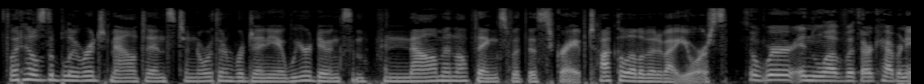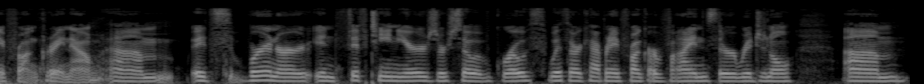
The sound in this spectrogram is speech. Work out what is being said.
foothills of the Blue Ridge Mountains to northern Virginia. We are doing some phenomenal things with this grape. Talk a little bit about yours. So we're in love with our Cabernet Franc right now. Um, it's we're in our in 15 years or so of growth with our Cabernet Franc. Our vines, they're original, um,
